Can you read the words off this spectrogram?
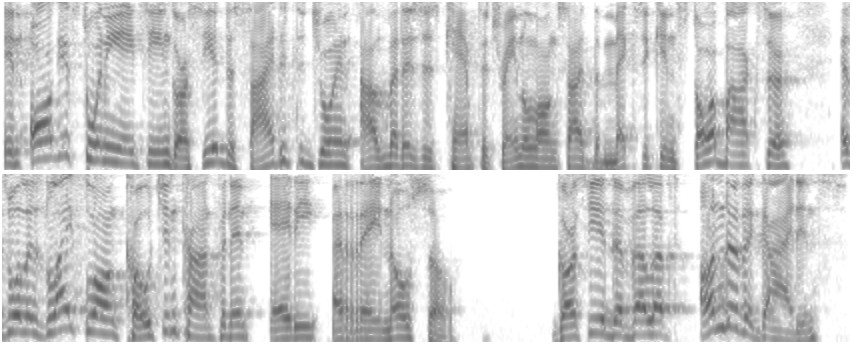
In August 2018, Garcia decided to join Alvarez's camp to train alongside the Mexican star boxer as well as lifelong coach and confidant Eddie Reynoso. Garcia developed under the guidance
